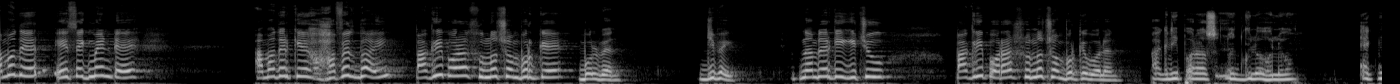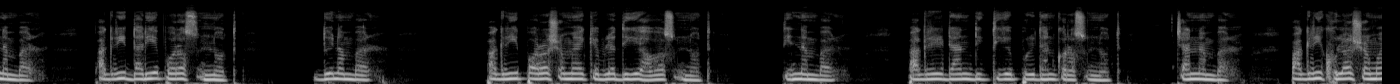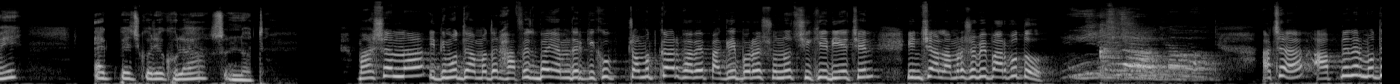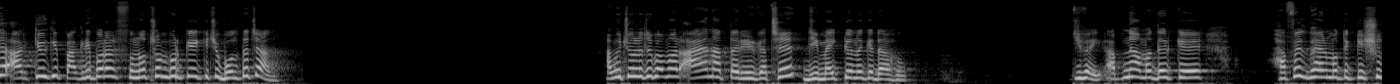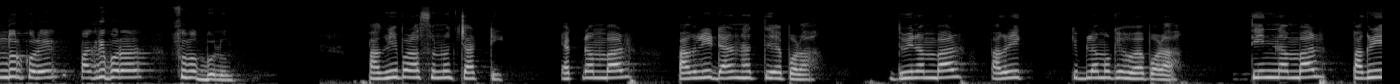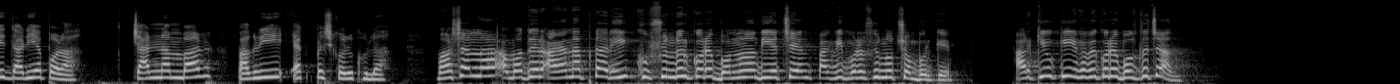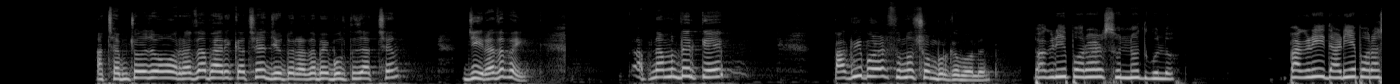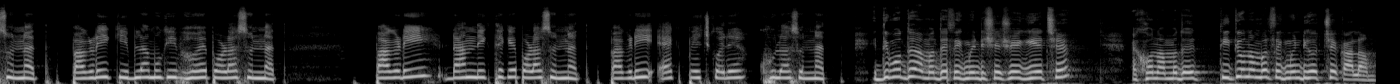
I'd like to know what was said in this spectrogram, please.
আমাদের এই সেগমেন্টে আমাদেরকে হাফেজ ভাই পাগড়ি পরার সুন্দর সম্পর্কে বলবেন। জি ভাই আপনি আমাদেরকে কিছু পাগড়ি পরার সুন্দর সম্পর্কে বলেন। পাগড়ি পরা সুন্নতগুলো হলো এক নাম্বার পাগড়ি দাঁড়িয়ে পরা সুন্নত। দুই নাম্বার পাগড়ি পরার সময় কেবলার দিকে হওয়া সুন্নত। তিন নাম্বার পাগড়ির ডান দিক থেকে পরিধান করা সুন্নত। চার নাম্বার পাগড়ি খোলার সময় এক পেজ করে খোলা সুন্নত। মার্শাল্লাহ ইতিমধ্যে আমাদের হাফিজ ভাই আমাদেরকে খুব চমৎকারভাবে পাগড়ি পরার সুন্নত শিখিয়ে দিয়েছেন। ইনশাআল্লাহ আমরা সবাই পারব তো? আচ্ছা আপনাদের মধ্যে আর কেউ কি পাগড়ি পরার সুন্নত সম্পর্কে কিছু বলতে চান? আমি চলে যাব আমার আয়ান আত্মারির কাছে। জি মাইকটি ওনাকে দেওয়া হোক। জি ভাই আপনি আমাদেরকে হাফিজ ভাইয়ের মতো একটি সুন্দর করে পাগড়ি পরার সুনত বলুন। পাগড়ি পরা সুন্নত চারটি। এক নম্বর পাগড়ি ডান হাত দিয়ে পড়া। দুই নম্বর পাগড়ি কিবলামুখী হয়ে পড়া। তিন নম্বর পাগড়ি দাঁড়িয়ে পড়া। চার নম্বর পাগড়ি এক পেশ করে খোলা। মাশাল্লাহ আমাদের আয়ান আত্মারি খুব সুন্দর করে বর্ণনা দিয়েছেন পাগড়ি পরার সুন্নত সম্পর্কে। আর কেউ কি এভাবে করে বলতে চান? আচ্ছা আমি চলে যাব আমার রাজা ভাইয়ের কাছে যেহেতু রাজা ভাই বলতে যাচ্ছেন। জি রাজা ভাই আপনি আমাদেরকে পাগড়ি পরার সুন্নত সম্পর্কে বলেন। পাগড়ি পরার সুন্নতগুলো। পাগড়ি দাঁড়িয়ে পড়া সুন্নাত পাগড়ি কিবলামুখী হয়ে পড়া সুন্নাত পাগড়ি ডান দিক থেকে পড়া সুন্নাত পাগড়ি এক পেজ করে খোলা সুন্নাত। ইতিমধ্যে আমাদের সেগমেন্টটি শেষ হয়ে গিয়েছে। এখন আমাদের তৃতীয় নম্বর সেগমেন্টটি হচ্ছে কালাম।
